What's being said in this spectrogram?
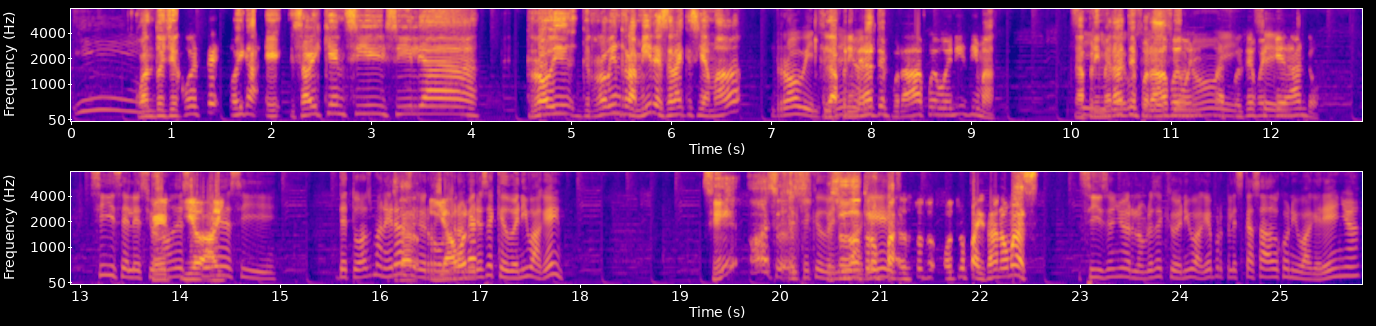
Y... Cuando llegó este, oiga, eh, ¿sabe quién sí, sí le ha Robin, Ramírez, ¿era que se llamaba? Robin. la primera temporada fue buenísima. La primera temporada fue buenísima, después se fue quedando. Sí, se lesionó después y... De todas maneras, eh, Robin Ramírez se quedó en Ibagué. ¿Sí? Ah, eso, quedó en Otro, otro, paisano más. Sí, señor, el hombre se quedó en Ibagué porque él es casado con ibaguereña.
